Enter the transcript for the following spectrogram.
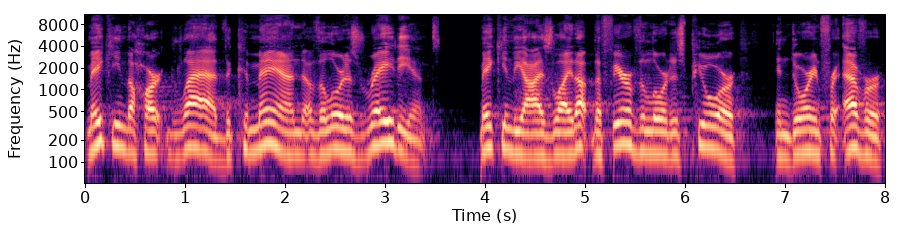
making the heart glad. The command of the Lord is radiant, making the eyes light up. The fear of the Lord is pure, enduring forever.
